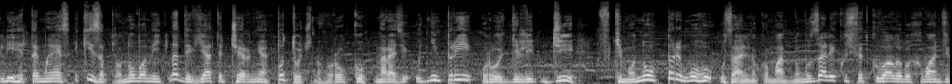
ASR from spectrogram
Ліги ТМС, який запланований на 9 червня поточного року. Наразі у Дніпрі у розділі G в кімоно перемогу у загальнокомандному заліку святкували вихованці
